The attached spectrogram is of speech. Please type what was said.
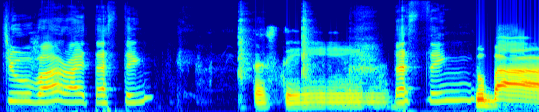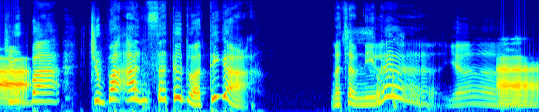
Cuba, right? Testing. Testing. Testing. Cuba. Cuba. Cubaan satu dua tiga. Macam ni lah. Ya. Ah,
